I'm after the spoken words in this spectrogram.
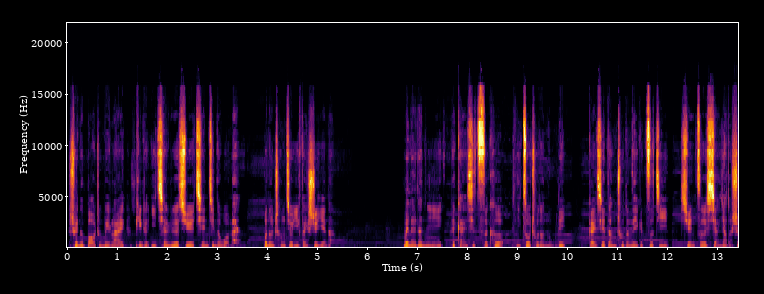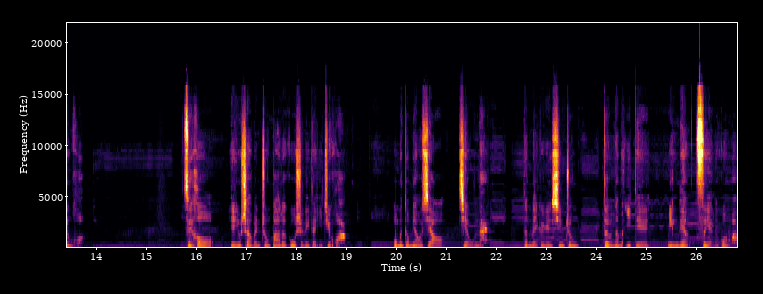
谁能保证未来凭着一腔热血前进的我们，不能成就一番事业呢？未来的你会感谢此刻你做出的努力，感谢当初的那个自己选择想要的生活。最后。引用上文中巴勒故事里的一句话：“我们都渺小且无奈，但每个人心中都有那么一点明亮刺眼的光芒。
